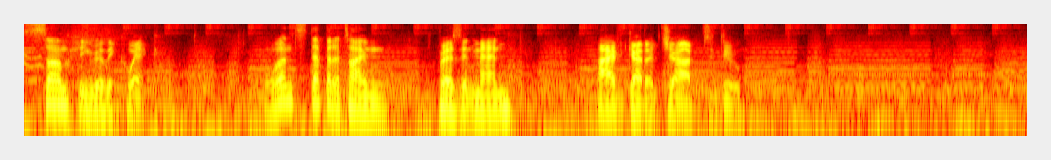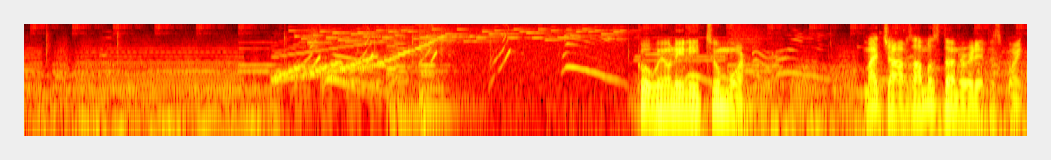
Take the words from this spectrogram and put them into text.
something really quick. One step at a time, present man. I've got a job to do. Cool, we only need two more. My job's almost done already at this point.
